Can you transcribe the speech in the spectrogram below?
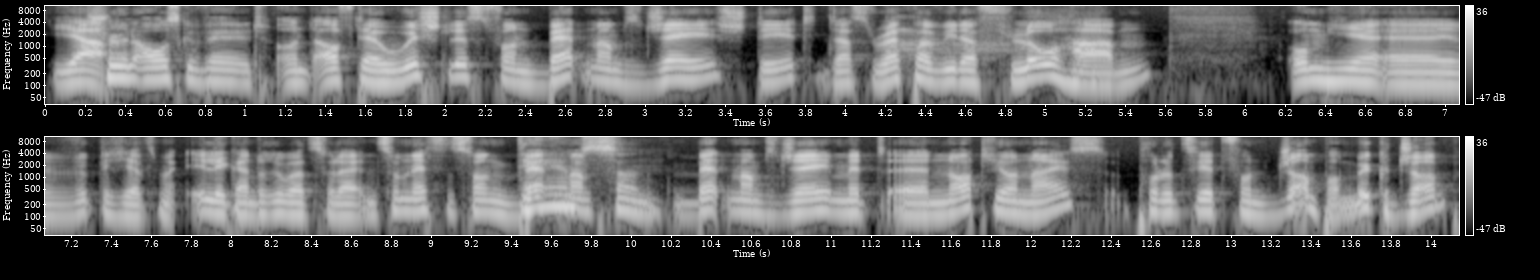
Ja. Schön ausgewählt. Und auf der Wishlist von Bad Moms J steht, dass Rapper wieder Flow haben, um hier äh, wirklich jetzt mal elegant rüberzuleiten zum nächsten Song Bad Damn, Moms, son. Bad Moms J mit äh, Not Your Nice, produziert von Jumper, a Jump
